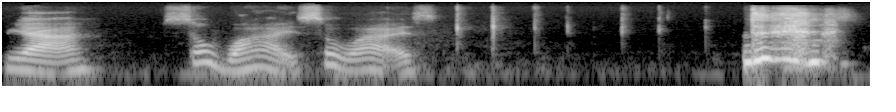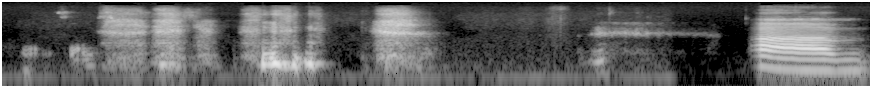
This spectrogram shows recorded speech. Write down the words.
Yeah. So wise, so wise. Um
